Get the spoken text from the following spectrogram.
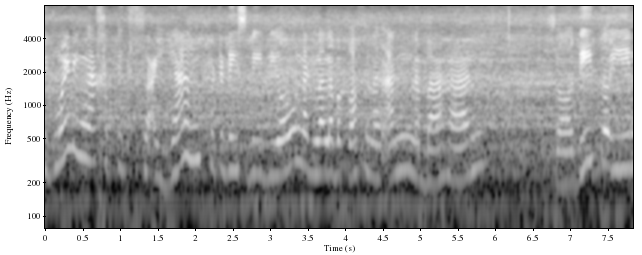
Good morning mga kapiks. Ayan, for today's video, naglalaba po ako ng aming labahan. So dito in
